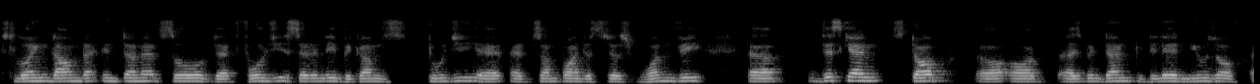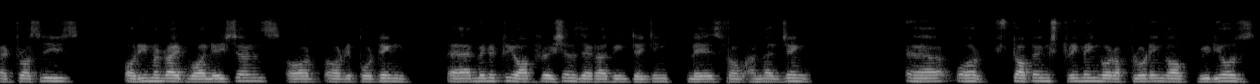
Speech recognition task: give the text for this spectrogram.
slowing down the internet so that 4G suddenly becomes 2G at, at some point it's just 1G. Uh, this can stop uh, or has been done to delay news of atrocities or human rights violations or, or reporting uh, military operations that are being taking place from emerging uh, or stopping streaming or uploading of videos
